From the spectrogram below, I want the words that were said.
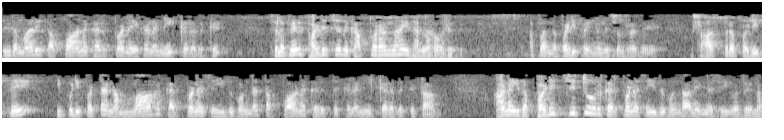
இந்த மாதிரி தப்பான கற்பனைகளை நீக்கிறதுக்கு. சில பேர் படிச்சதுக்கு அப்புறம் தான் இதெல்லாம் வருது. அப்ப அந்த படிப்பு என்னன்னு சொல்றது? சாஸ்திர படிப்பே இப்படிப்பட்ட நம்மாக கற்பனை செய்து கொண்ட தப்பான கருத்துக்களை நீக்கிறதுக்கு தான். ஆனா இத படிச்சுட்டு ஒரு கற்பனை செய்து கொண்டால் என்ன செய்வதுனா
